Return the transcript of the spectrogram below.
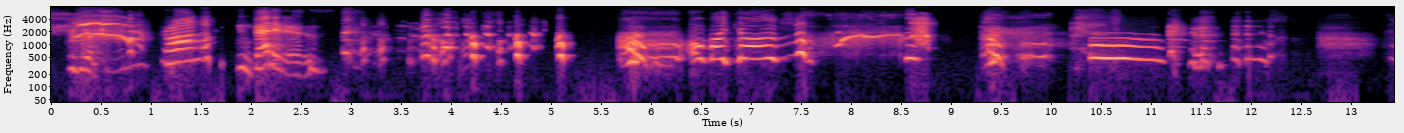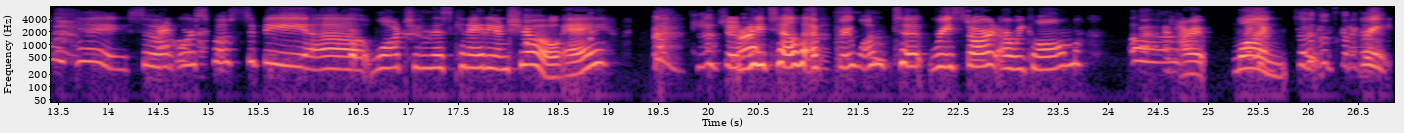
is your condom strong? You bet it is. Oh my gosh. Okay, so we're supposed to be uh watching this Canadian show, eh? Should we tell everyone to restart? Are we calm? Oh, All right, one, Because two, it's gonna get three.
